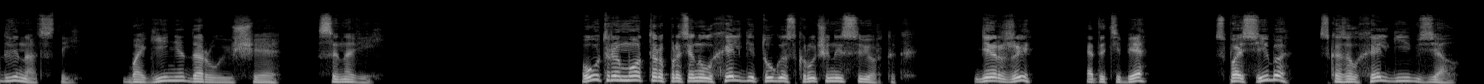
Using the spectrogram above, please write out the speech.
двенадцатый. Богиня, дарующая сыновей. Утром Моттер протянул Хельге туго скрученный сверток. — Держи, это тебе. — Спасибо, — сказал Хельги и взял.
